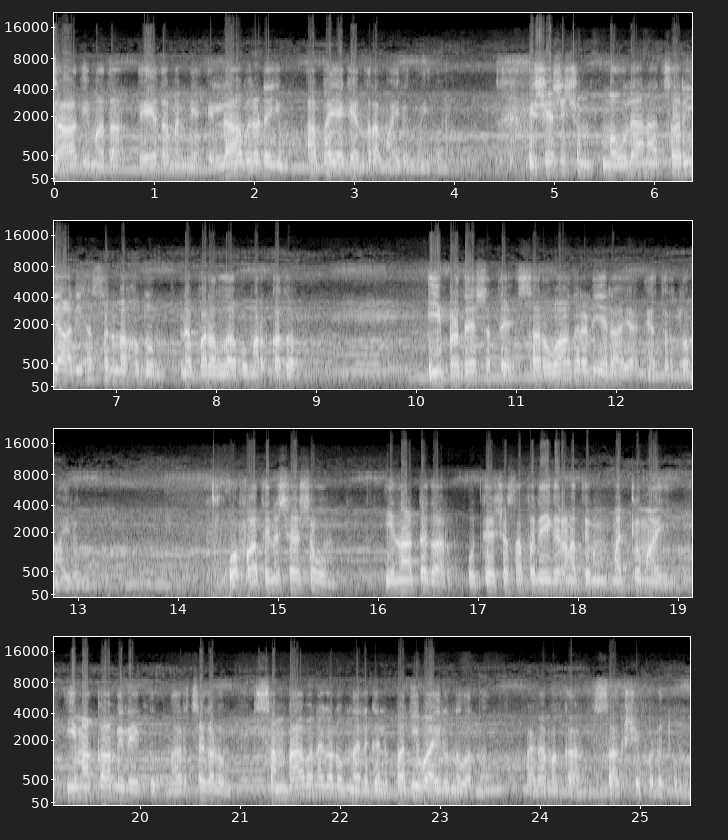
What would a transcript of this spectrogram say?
ജാതി മത ഭേദമന്യേ എല്ലാവരുടെയും അഭയകേന്ദ്രമായിരുന്നു ഇവർ. വിശേഷിച്ചും മൗലാന ചെറിയ അലിഹസൻ മഹദൂം നബ്ബറല്ലാഹു മർക്കദ് ഈ പ്രദേശത്തെ സർവാദരണീയരായ നേതൃത്വമായിരുന്നു. വഫാത്തിന് ശേഷവും ഈ നാട്ടുകാർ ഉദ്ദേശ സഫലീകരണത്തിനും മറ്റുമായി ഈ മക്കാമിലേക്ക് നേർച്ചകളും സംഭാവനകളും നൽകൽ പതിവായിരുന്നുവെന്ന് പഴമക്കാർ സാക്ഷ്യപ്പെടുത്തുന്നു.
